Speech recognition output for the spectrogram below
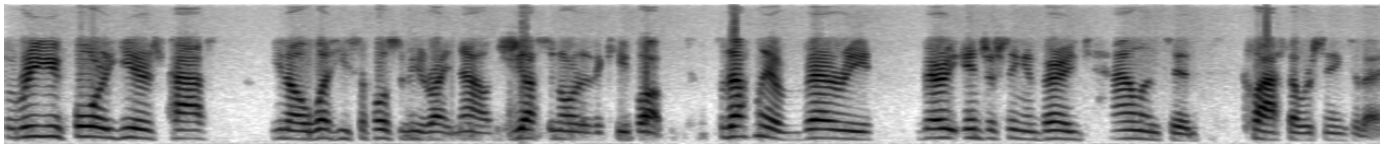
three, four years past, you know, what he's supposed to be right now just in order to keep up. So definitely a very, very interesting and very talented class that we're seeing today.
